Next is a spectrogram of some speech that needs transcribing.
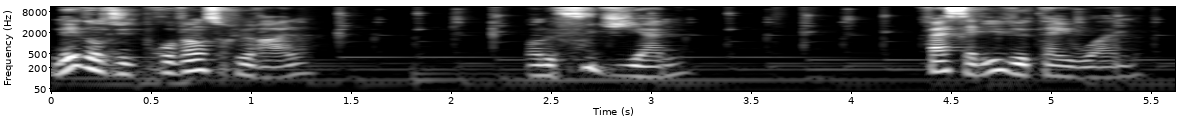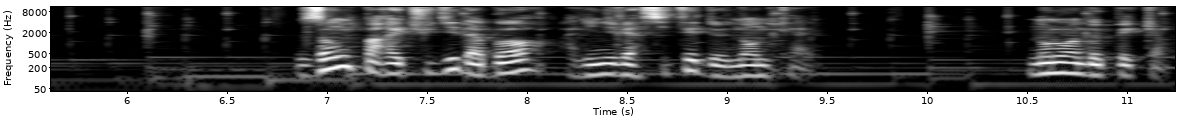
Né dans une province rurale, dans le Fujian, face à l'île de Taïwan, Zhang part étudier d'abord à l'université de Nankai, non loin de Pékin.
